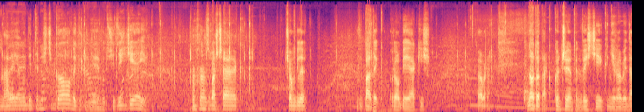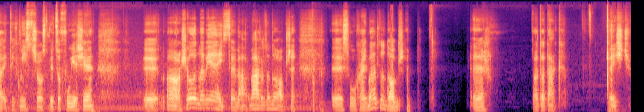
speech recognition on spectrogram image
no ale ja lubię te wyścigowe gry, nie? Bo tu się coś dzieje. Zwłaszcza jak ciągle wypadek robię jakiś. Dobra. No to tak, kończyłem ten wyścig, nie robię dalej tych mistrzostw, wycofuję się. Yy, no, siódme miejsce, ba bardzo dobrze. Yy, słuchaj, bardzo dobrze. Yy, no to tak. Wyjść.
